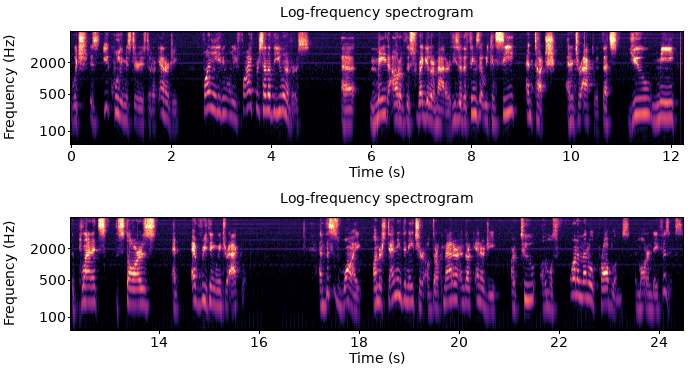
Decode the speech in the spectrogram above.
which is equally mysterious to dark energy, finally leaving only 5% of the universe uh, made out of this regular matter. These are the things that we can see and touch and interact with. That's you, me, the planets, the stars, everything we interact with. And this is why understanding the nature of dark matter and dark energy are two of the most fundamental problems in modern day physics.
